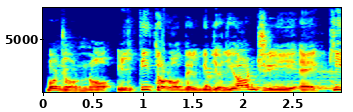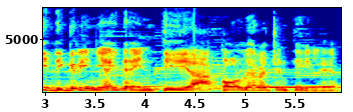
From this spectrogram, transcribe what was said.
Buongiorno, il titolo del video di oggi è Chi digrigna i denti a collera gentile.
